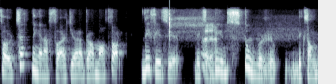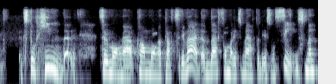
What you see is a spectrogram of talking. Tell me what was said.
förutsättningarna för att göra bra matval. Det finns ju liksom, det är en stor, liksom, ett stort hinder för många, på många platser i världen. Där får man liksom äta det som finns. Men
